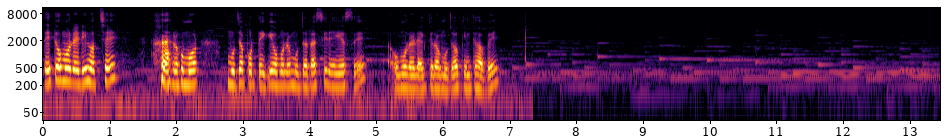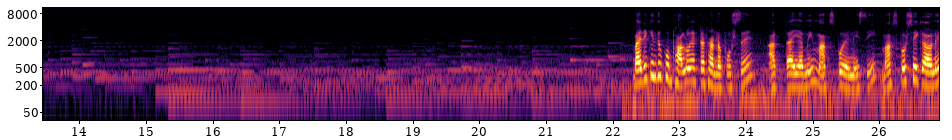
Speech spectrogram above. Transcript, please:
তাই তো ওমর রেডি হচ্ছে। আর ওমর মোজা পরতে গিয়ে ওমরের মোজাটা ছিঁড়ে গেছে। ওমরের একজোড়া মোজাও কিনতে হবে। বাইরে কিন্তু খুব ভালো একটা ঠান্ডা পড়ছে, আর তাই আমি মাস্ক পরে নিছি। মাস্ক পরছে এই কারণে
